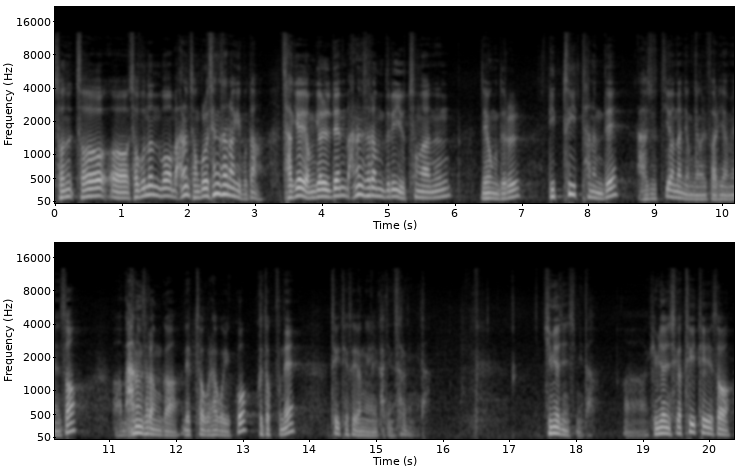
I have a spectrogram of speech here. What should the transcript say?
저는 저 어, 저분은 뭐 많은 정보를 생산하기보다 자기와 연결된 많은 사람들이 요청하는 내용들을 리트윗하는데 아주 뛰어난 역량을 발휘하면서 어, 많은 사람과 네트워크를 하고 있고 그 덕분에 트위터에서 영향을 가진 사람입니다. 김여진 씨입니다. 어, 김여진 씨가 트위터에서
